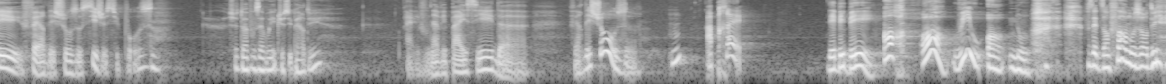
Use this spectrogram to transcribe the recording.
Et faire des choses aussi, je suppose. Je dois vous avouer que je suis perdue. Vous n'avez pas essayé de faire des choses. hmm, Après. Des bébés. Oh Oh, oui ou oh, non? Vous êtes en forme aujourd'hui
